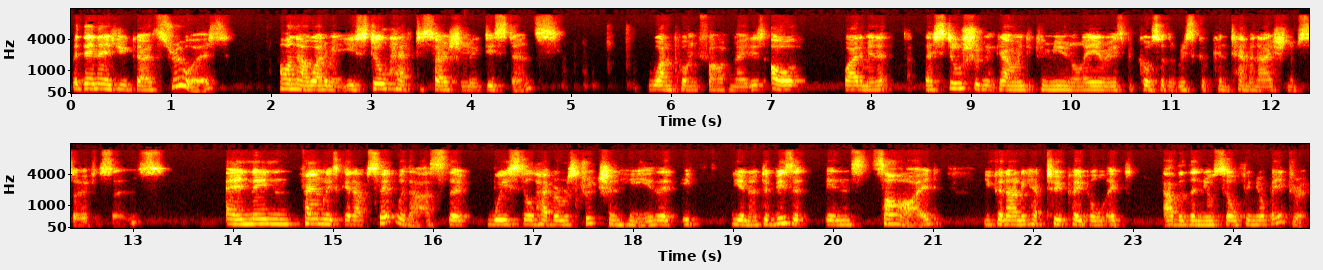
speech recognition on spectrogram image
but then as you go through it, oh no, wait a minute, you still have to socially distance 1.5 metres. Oh, wait a minute, they still shouldn't go into communal areas because of the risk of contamination of surfaces. And then families get upset with us that we still have a restriction here that if, you know, to visit inside, you can only have two people other than yourself in your bedroom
